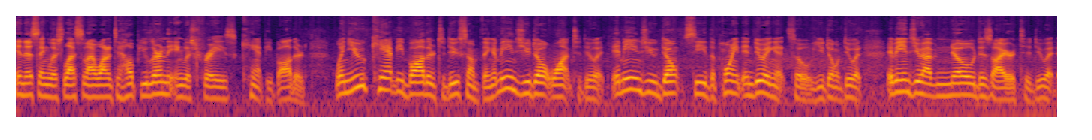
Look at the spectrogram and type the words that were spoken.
In this English lesson, I wanted to help you learn the English phrase can't be bothered. When you can't be bothered to do something, it means you don't want to do it. It means you don't see the point in doing it, so you don't do it. It means you have no desire to do it.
